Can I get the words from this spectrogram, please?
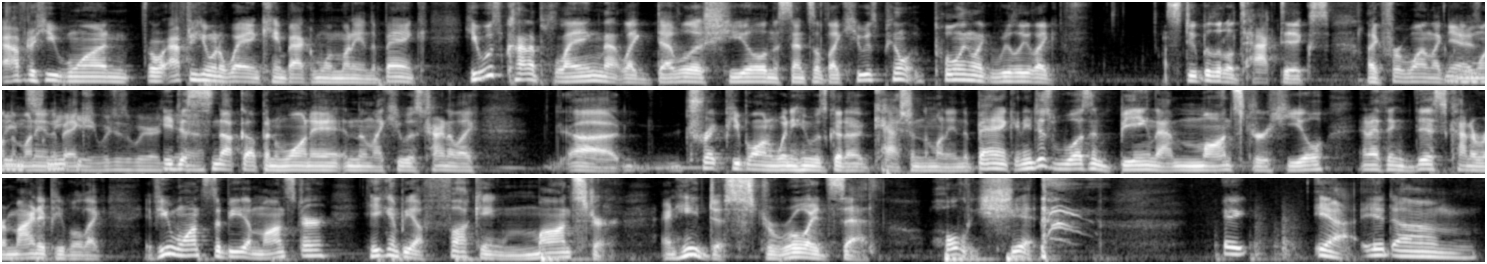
after he won or after he went away and came back and won money in the bank he was kind of playing that like devilish heel in the sense of like he was pul- pulling like really like stupid little tactics. Like for one like Yeah, when he won the money in the bank which is weird, he yeah. just snuck up and won it and then like he was trying to like uh trick people on when he was gonna cash in the money in the bank and he just wasn't being that monster heel and i think this kind of reminded people like if he wants to be a monster he can be a fucking monster and he destroyed seth. Holy shit. It, yeah, it um,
